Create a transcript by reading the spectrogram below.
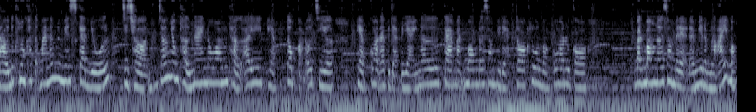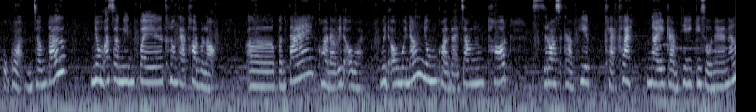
ដោយនៅក្នុងខិត្តប័ណ្ណហ្នឹងវាមាន schedule ជាច្រើនអញ្ចឹងខ្ញុំត្រូវណែនាំត្រូវអីប្រាប់តុបក៏ដូចជាប្រាប់គាត់ឲ្យប្រយ័ត្នប្រយែងនៅការបាត់បង់នៅសម្ភារៈផ្ទាល់ខ្លួនរបស់គាត់ឬក៏បាត់បង់នៅសម្ភារៈដែលមានតម្លៃរបស់ពួកគាត់អញ្ចឹងទៅខ្ញុំអត់សូវមានពេលក្នុងការថត vlog អឺប៉ុន្តែគ្រាន់តែវីដេអូរបស់វីដេអូមួយហ្នឹងខ្ញុំគ្រាន់តែចង់ថតរាល់សកម្មភាពខ្លះខ្លះៗ នៃកម្មវិធីគីសូណាហ្នឹង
